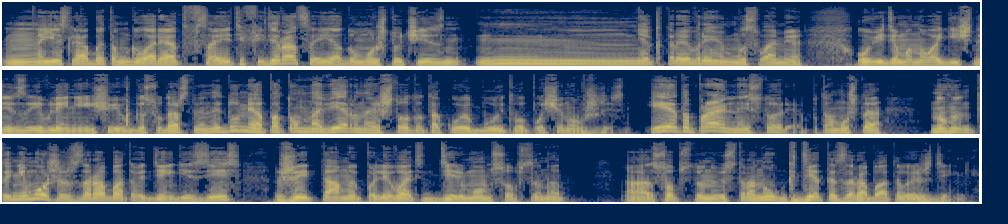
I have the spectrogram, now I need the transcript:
если об этом говорят в Совете Федерации, я думаю, что через некоторое время мы с вами увидим аналогичные заявления еще и в Государственной Думе, а потом, наверное, что-то такое будет воплощено в жизнь. И это правильная история, потому что что, ну, ты не можешь зарабатывать деньги здесь, жить там и поливать дерьмом, собственно, а, собственную страну, где ты зарабатываешь деньги.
